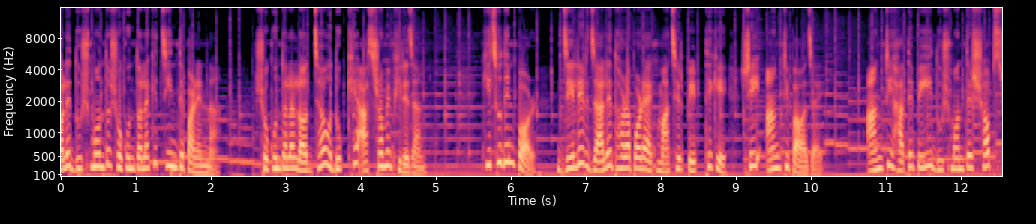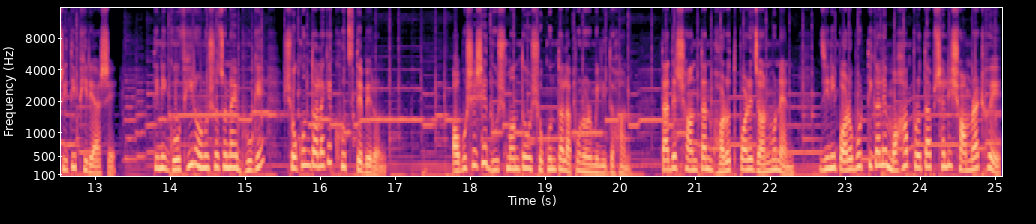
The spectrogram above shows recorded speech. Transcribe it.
ফলে দুষ্মন্ত শকুন্তলাকে চিনতে পারেন না। শকুন্তলা লজ্জা ও দুঃখে আশ্রমে ফিরে যান। কিছুদিন পর জেলের জালে ধরা পড়া এক মাছের পেট থেকে সেই আংটি পাওয়া যায়। আংটি হাতে পেয়েই দুষ্মন্তের সব স্মৃতি ফিরে আসে। তিনি গভীর অনুশোচনায় ভুগে শকুন্তলাকে খুঁজতে বেরোন। অবশেষে দুষ্মন্ত ও শকুন্তলা পুনর্মিলিত হন। তাদের সন্তান ভরত পরে জন্ম নেন, যিনি পরবর্তীকালে মহাপ্রতাপশালী সম্রাট হয়ে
